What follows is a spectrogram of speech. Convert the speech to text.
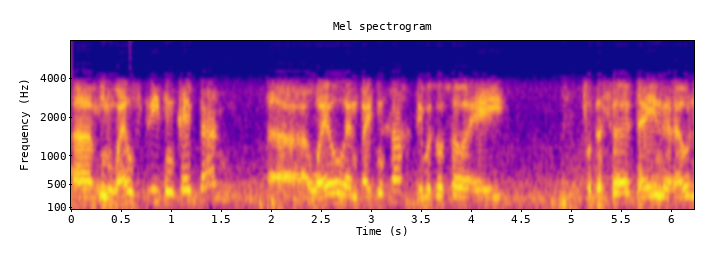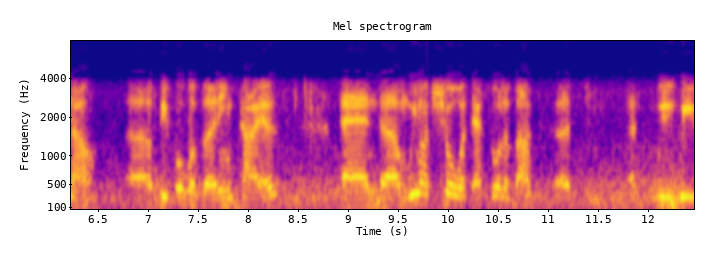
Um, in Wale Street in Cape Town, uh, Wale and Buitengracht, there was also a, for the third day in a row now, uh, people were burning tires and um, we're not sure what that's all about. Uh, we, we,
